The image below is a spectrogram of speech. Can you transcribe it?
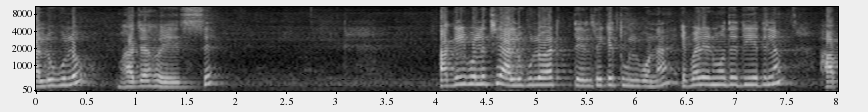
আলুগুলো ভাজা হয়ে এসছে। আগেই বলেছি আলুগুলো আর তেল থেকে তুলবো না। এবার এর মধ্যে দিয়ে দিলাম হাফ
